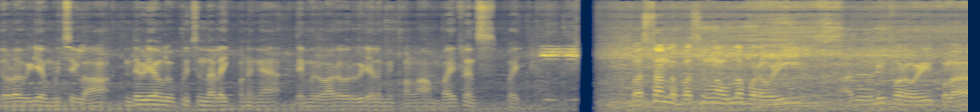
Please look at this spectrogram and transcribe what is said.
இதோட வீடியோ முடிச்சுக்கலாம். இந்த வீடியோ உங்களுக்கு பிடிச்சிருந்தா லைக் பண்ணுங்கள் அதேமாதிரி வர ஒரு வீடியோவில் மீட் பண்ணலாம். பை ஃப்ரெண்ட்ஸ் பை பஸ் ஸ்டாண்டில் பஸ்ஸுங்கெலாம் உள்ளே போகிற வழி அது வெளியே போகிற வழி போல்.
